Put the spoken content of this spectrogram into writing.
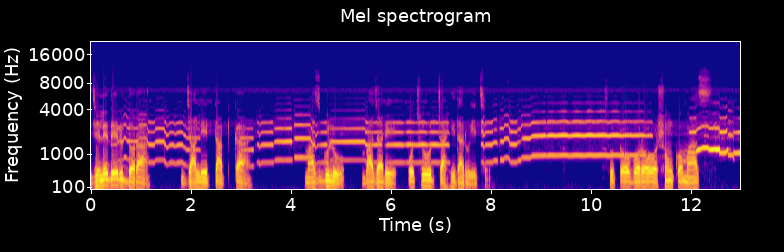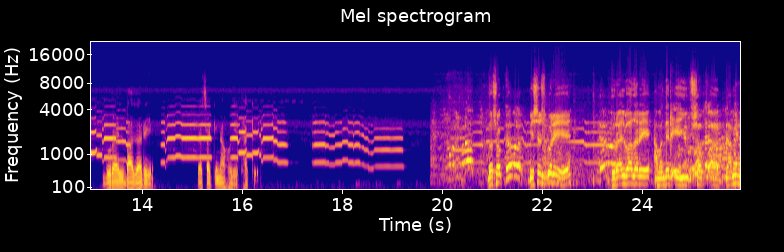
জেলেদের দ্বারা জালে টাটকা মাছগুলো বাজারে প্রচুর চাহিদা রয়েছে। ছোট, বড়, অসংখ্য মাছ দুরাইল বাজারে বেচা কিনা হয়ে থাকে। দর্শক, বিশেষ করে দুরাইল বাজারে আমাদের এই সব গ্রামীণ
